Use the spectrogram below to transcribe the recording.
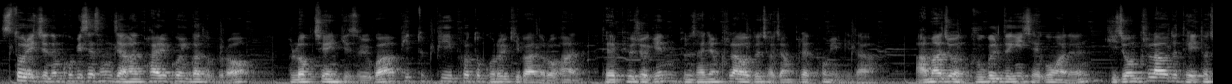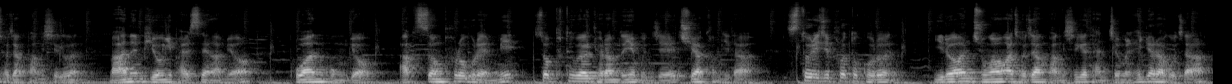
스토리지는 코빗에 상장한 파일코인과 더불어 블록체인 기술과 P2P 프로토콜을 기반으로 한 대표적인 분산형 클라우드 저장 플랫폼입니다. 아마존, 구글 등이 제공하는 기존 클라우드 데이터 저장 방식은 많은 비용이 발생하며 보안 공격, 악성 프로그램 및 소프트웨어 결함 등의 문제에 취약합니다. 스토리지 프로토콜은 이러한 중앙화 저장 방식의 단점을 해결하고자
